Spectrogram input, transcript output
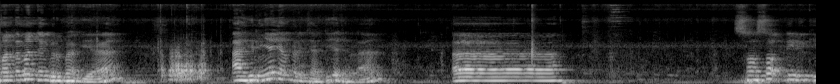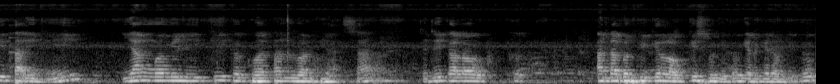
Teman-teman yang berbahagia, akhirnya yang terjadi adalah uh, sosok diri kita ini yang memiliki kekuatan luar biasa. Jadi kalau ke, anda berpikir logis begitu, kira-kira begitu,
